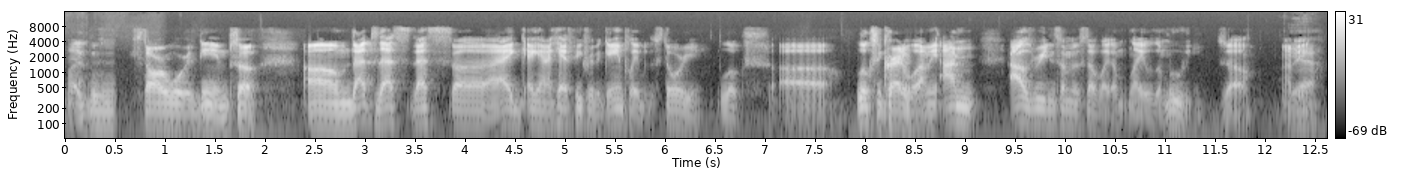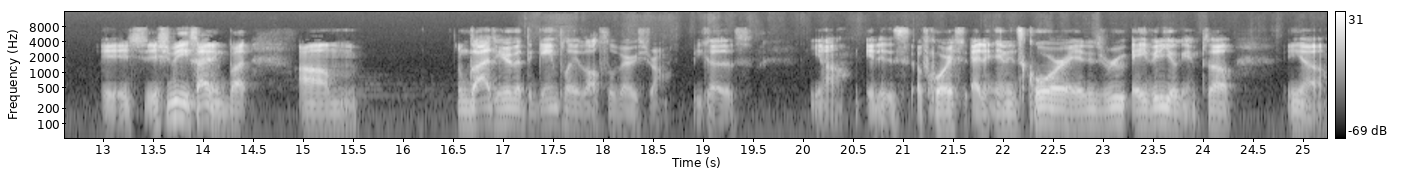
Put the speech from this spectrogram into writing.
Like this is a Star Wars game, so Um, that's that's that's uh, I again I can't speak for the gameplay, but the story looks uh looks incredible. I mean, I'm I was reading some of the stuff like like it was a movie, so I mean, Yeah. it, it, it should be exciting. But um, I'm glad to hear that the gameplay is also very strong because you know it is of course at in its core it is root a video game. So you know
